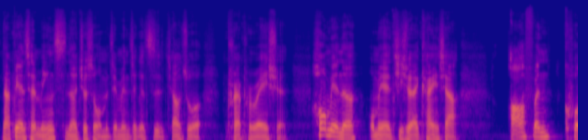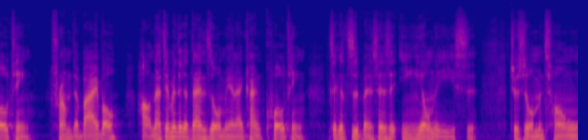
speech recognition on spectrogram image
那变成名词呢，就是我们这边这个字叫做 preparation。后面呢，我们也继续来看一下，often quoting from the Bible。好，那这边这个单字我们也来看，quoting 这个字本身是引用的意思，就是我们从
